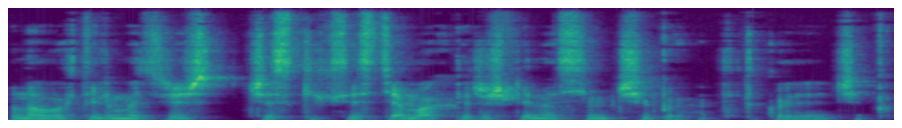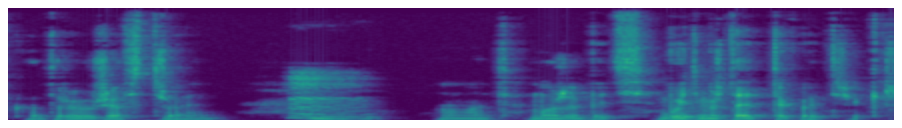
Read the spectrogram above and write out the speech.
В новых телематических системах перешли на сим-чипы. Это такой чип, который уже встроен. Mm. Вот, может быть, будем ждать такой трекер.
